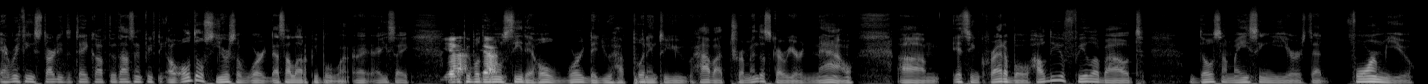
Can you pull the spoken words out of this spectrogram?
everything started to take off 2015 oh, all those years of work that's a lot of people want i, I say a lot Yeah, of people yeah. don't see the whole work that you have put into you have a tremendous career now. Um, it's incredible. How do you feel about those amazing years that form you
